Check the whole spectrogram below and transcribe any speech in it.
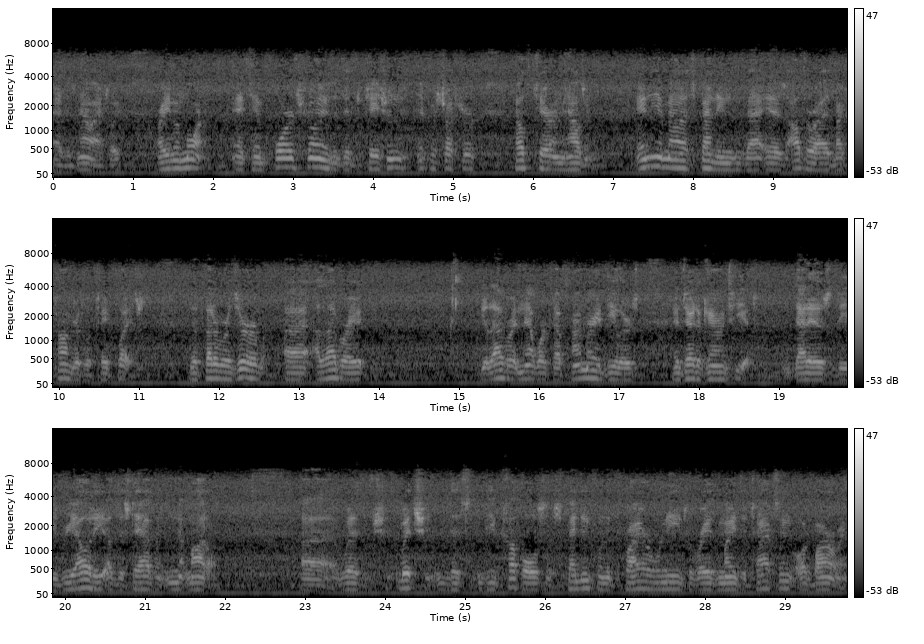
as is now actually, or even more. And it can pour trillions into education, infrastructure, healthcare, and housing. Any amount of spending that is authorized by Congress will take place. The Federal Reserve uh, elaborate elaborate network of primary dealers is there to guarantee it. That is the reality of the stab model, uh, which, which this, decouples spending from the prior need to raise money to taxing or borrowing.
